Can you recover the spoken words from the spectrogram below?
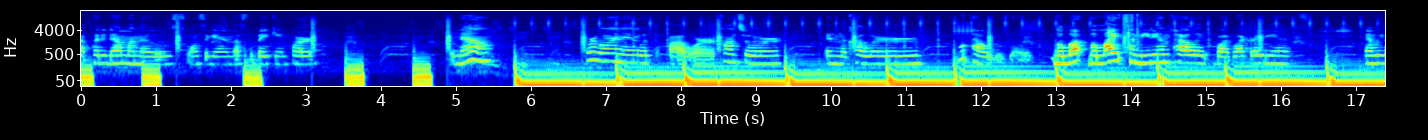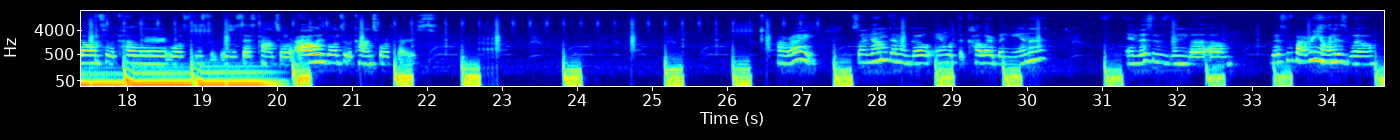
I put it down my nose. Once again, that's the baking part. But now we're going in with our contour in the color. What palette is that? The the light to medium palette by Black Radiance. And we go into the color. Well, it's just it just says contour. I always go into the contour first. All right. So now I'm gonna go in with the color banana, and this is in the um, this is by Rihanna as well.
